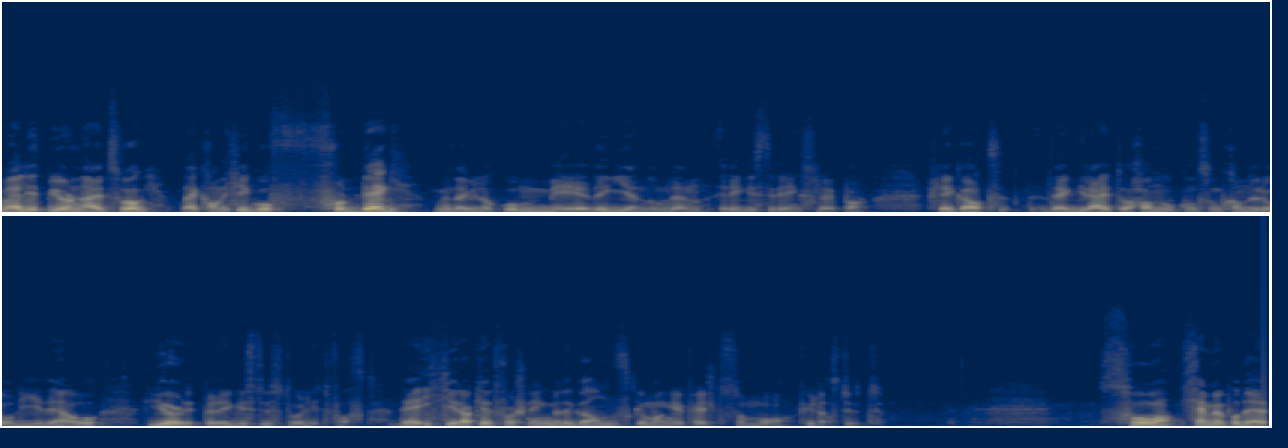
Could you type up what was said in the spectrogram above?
som er litt Bjørn Eidsvåg. De kan ikke gå for deg, men de vil nok gå med deg gjennom den registreringsløypa. Slik at det er greit å ha noen som kan rådgi deg og hjelpe deg hvis du står litt fast. Det er ikke rakettforskning, men det er ganske mange felt som må fylles ut. Så kommer vi på det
